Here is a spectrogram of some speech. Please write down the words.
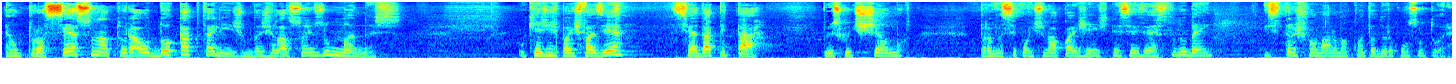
é um processo natural do capitalismo, das relações humanas. O que a gente pode fazer? Se adaptar. Por isso que eu te chamo para você continuar com a gente nesse exército do bem e se transformar numa contadora consultora.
